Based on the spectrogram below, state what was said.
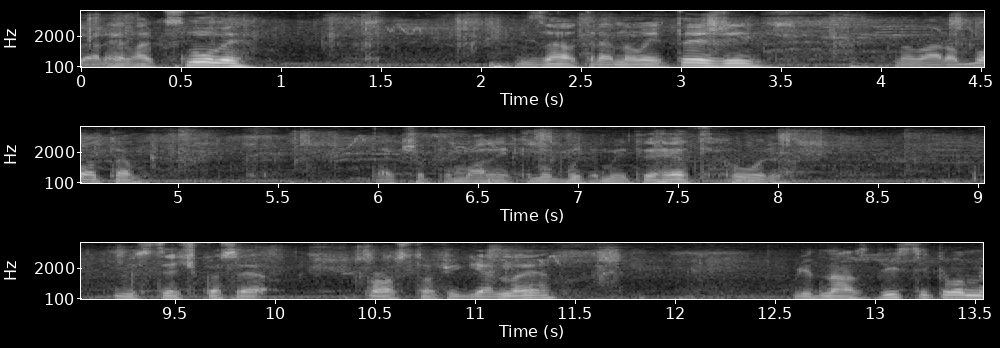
Релакснули. Завтра новий тиждень, нова робота. Так що помаленьку ми будемо йти геть, говорю. Містечко це просто офігенне. Від нас 200 км,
